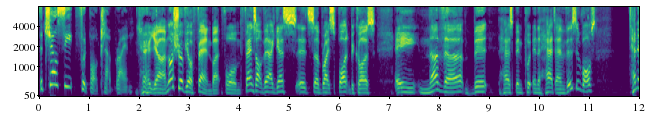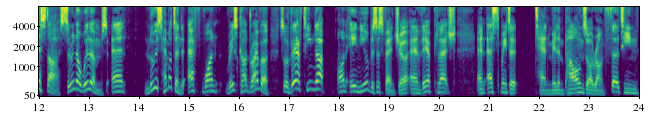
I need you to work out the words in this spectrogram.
The Chelsea Football Club, Ryan. yeah, I'm not sure if you're a fan, but for fans out there, I guess it's a bright spot because another bid has been put in the hat, and this involves tennis star Serena Williams and Lewis Hamilton, the F1 race car driver. So they have teamed up on a new business venture, and they have pledged an estimated 10 million pounds or around 13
